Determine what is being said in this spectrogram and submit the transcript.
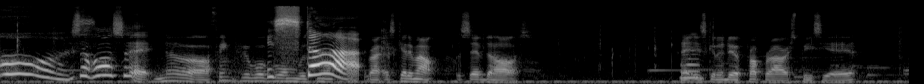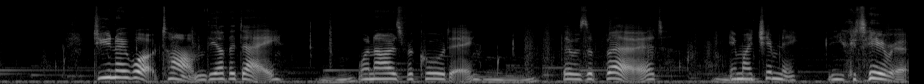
horse? is the horse it? No, I think the other one It's was more- stuck. Right, let's get him out. Let's save the horse. Come. He's going to do a proper RSPCA here. Do you know what, Tom? The other day, Mhm. when I was recording, Mhm. there was a bird in Mm. my chimney. You could hear it.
